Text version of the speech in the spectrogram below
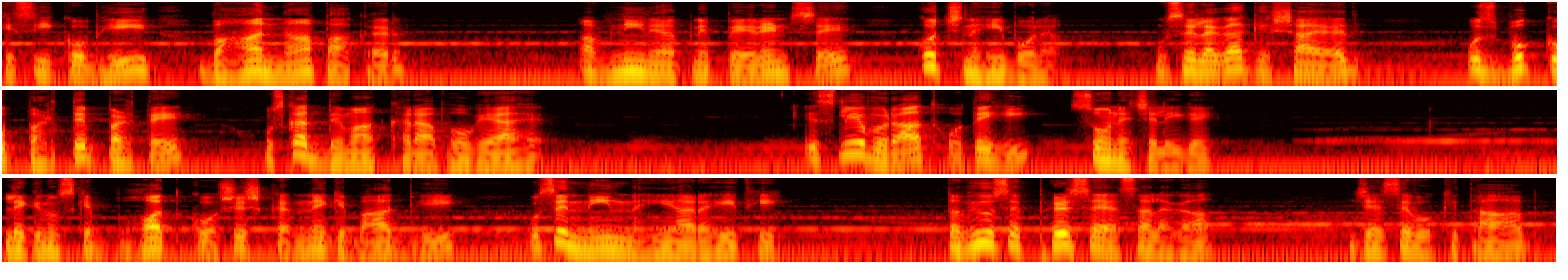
किसी को भी वहाँ ना पाकर अवनी ने अपने पेरेंट्स से कुछ नहीं बोला। उसे लगा कि शायद उस बुक को पढ़ते पढ़ते उसका दिमाग खराब हो गया है। इसलिए वो रात होते ही सोने चली गई। लेकिन उसके बहुत कोशिश करने के बाद भी उसे नींद नहीं आ रही थी। तभी उसे फिर से ऐसा लगा, जैसे वो किताब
